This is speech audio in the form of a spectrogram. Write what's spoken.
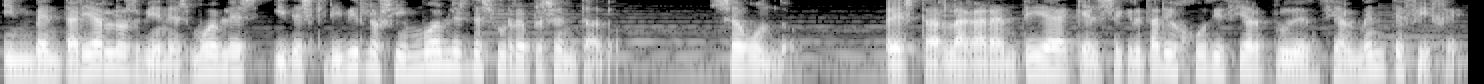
inventariar los bienes muebles y describir los inmuebles de su representado. Segundo, prestar la garantía que el secretario judicial prudencialmente fije.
